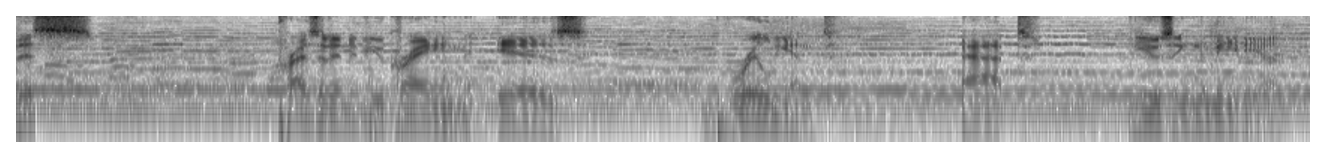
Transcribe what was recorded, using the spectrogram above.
This president of Ukraine is brilliant at using the media.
